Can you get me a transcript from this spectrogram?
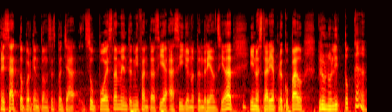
Exacto, porque entonces pues ya supuestamente es mi fantasía, así yo no tendría ansiedad y no estaría preocupado, pero no le toca.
